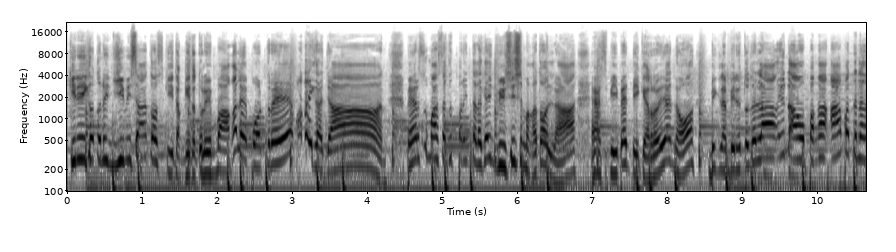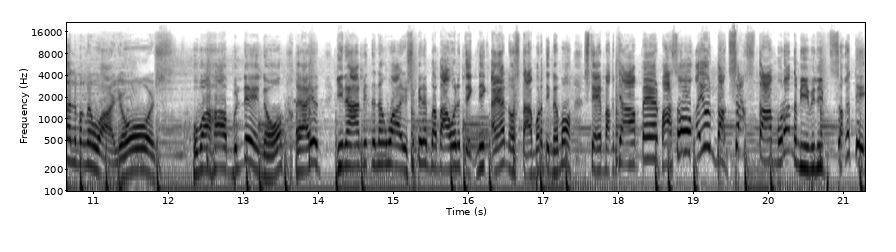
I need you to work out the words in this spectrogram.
Kinikaw tuloy ni Jimmy Santos. Kitang-kita tuloy yung bakal, eh, portre. Patay ka dyan. Pero sumasagot pa rin talaga yung Grizzlies, mga tol, ha? Eh, si Pippen, pick and roll yan, no? Biglang binuto na lang. Yun, ako pa nga, apat na lang ang lamang ng Warriors humahabol na eh, no? Kaya yun, ginamit na ng Warriors yung pinagbabawal ng technique. Ayan, no, Stamura, tingnan mo. Step back jumper, pasok. Ayun, bagsak, Stamura. Namimilip sakit eh.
